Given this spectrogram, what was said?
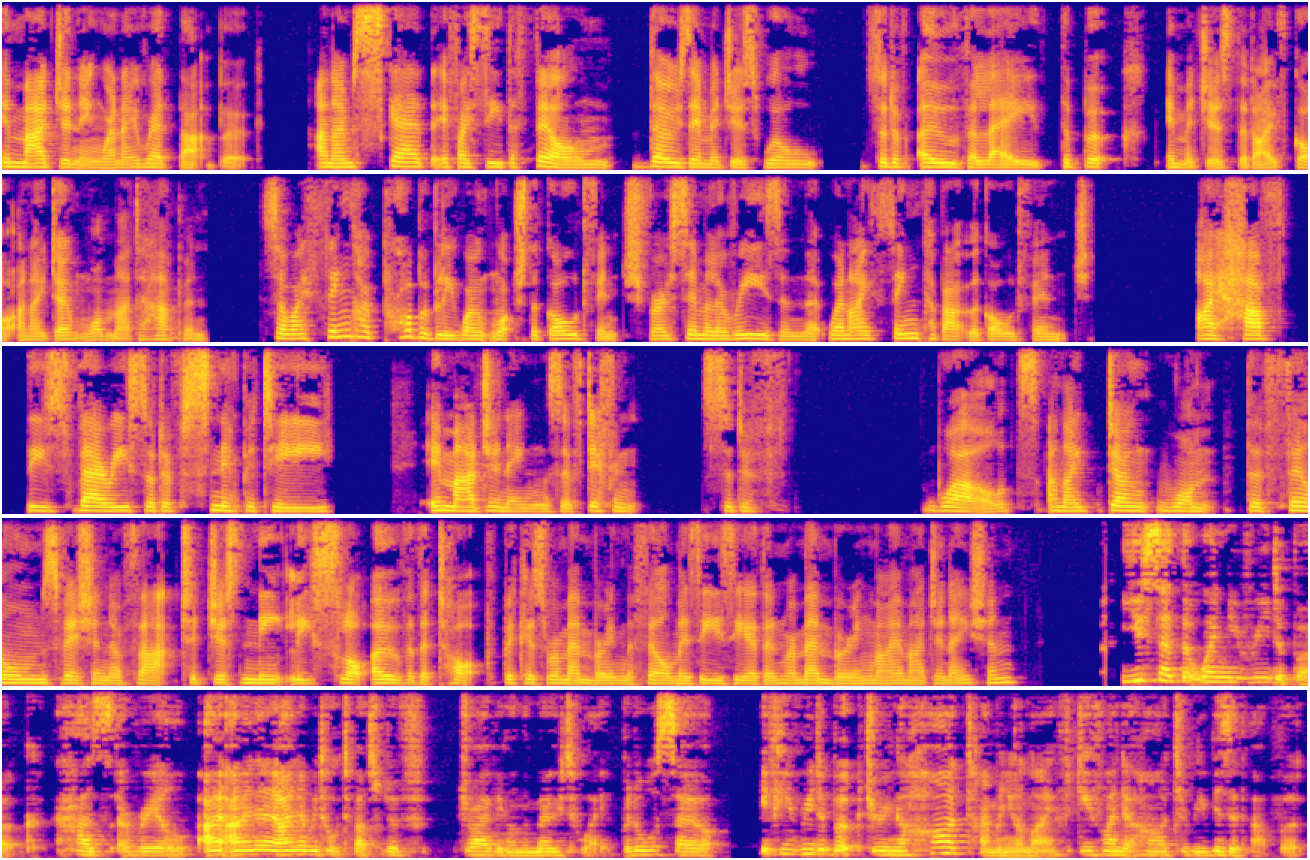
imagining when I read that book. And I'm scared that if I see the film, those images will sort of overlay the book images that I've got. And I don't want that to happen. So I think I probably won't watch The Goldfinch for a similar reason that when I think about The Goldfinch, I have these very sort of snippety imaginings of different sort of worlds and I don't want the film's vision of that to just neatly slot over the top because remembering the film is easier than remembering my imagination. You said that when you read a book has a real I, I mean I know we talked about sort of driving on the motorway, but also if you read a book during a hard time in your life, do you find it hard to revisit that book?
